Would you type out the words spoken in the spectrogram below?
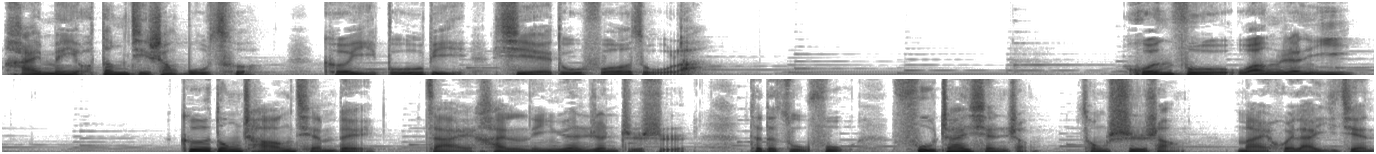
还没有登记上簿册。”可以不必亵渎佛祖了。魂父王仁一，戈东长前辈在翰林院任职时，他的祖父富斋先生从市上买回来一件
